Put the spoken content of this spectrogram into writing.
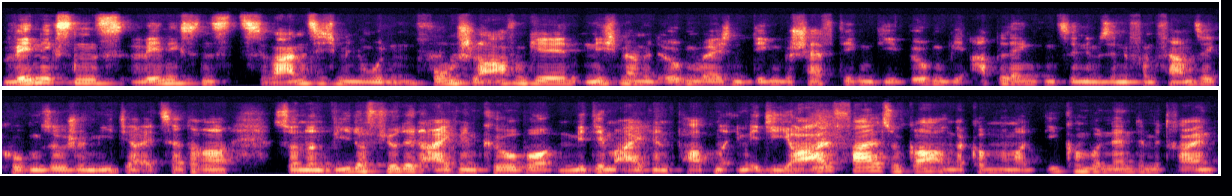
wenigstens, wenigstens 20 Minuten vorm Schlafen gehen, nicht mehr mit irgendwelchen Dingen beschäftigen, die irgendwie ablenkend sind im Sinne von Fernseh gucken, Social Media etc., sondern wieder für den eigenen Körper mit dem eigenen Partner, im Idealfall sogar, und da kommt nochmal die Komponente mit rein,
